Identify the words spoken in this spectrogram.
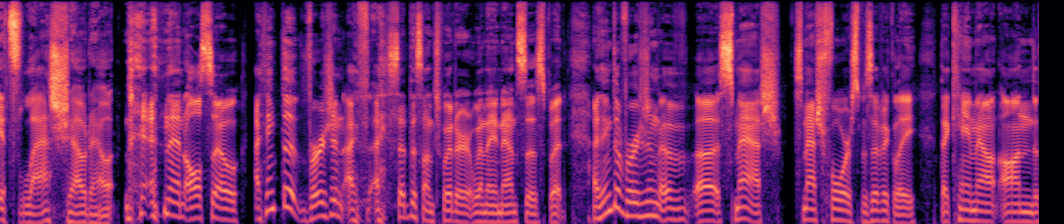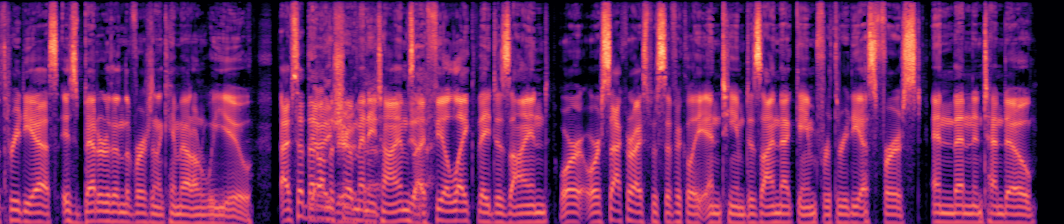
its last shout out, and then also I think the version I, I said this on Twitter when they announced this, but I think the version of uh, Smash Smash 4 specifically that came out on the 3DS is better than the version that came out on Wii U. I've said that Yeah, on the show many that. times. I feel like they designed or or Sakurai specifically and team designed that game for 3DS first and then Nintendo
